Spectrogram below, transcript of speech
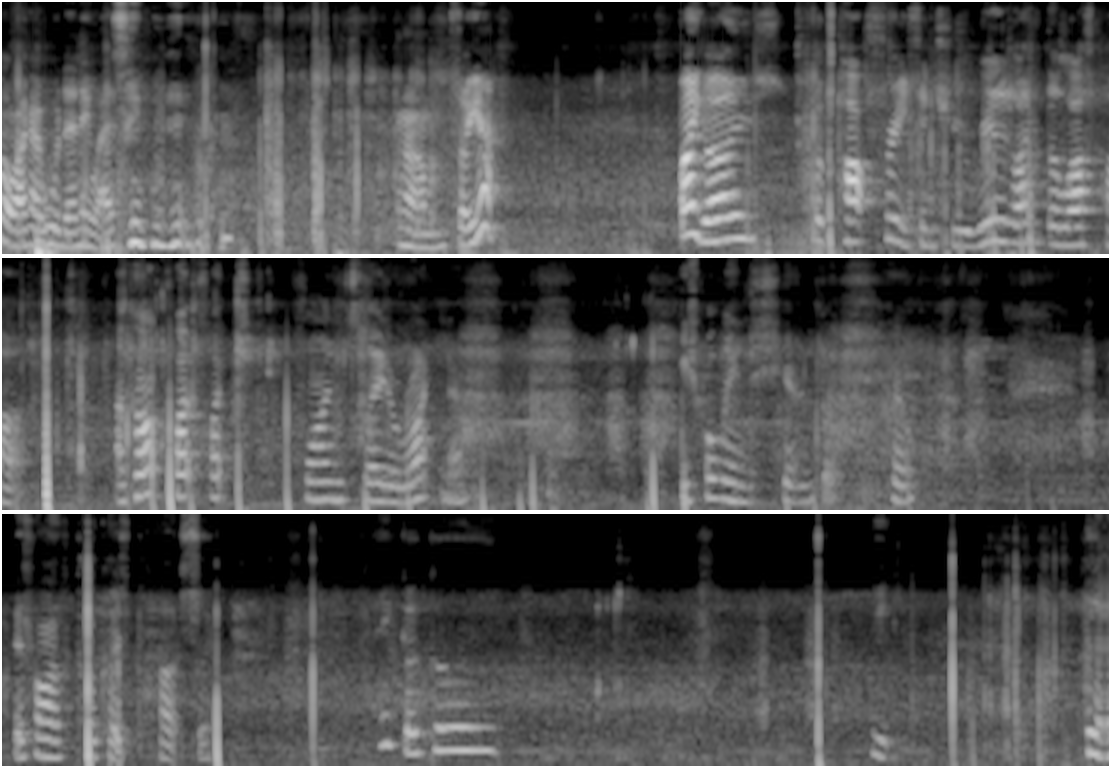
Not like I would anyways. um, so yeah. Bye guys. But part three, since you really liked the last part. I can't quite find Slater right now. He's probably in the shed, but hell. This one is Coco's part, so. Hey Coco. Good girl.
